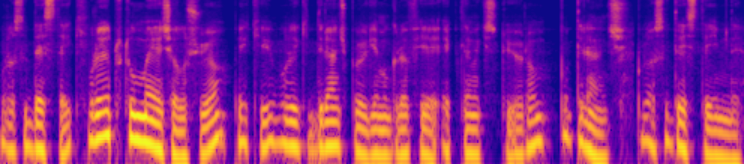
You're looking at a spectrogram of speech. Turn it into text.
Burası destek. Buraya tutunmaya çalışıyor. Peki buradaki direnç bölgemi grafiğe eklemek istiyorum. Bu direnç. Burası desteğimdi.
